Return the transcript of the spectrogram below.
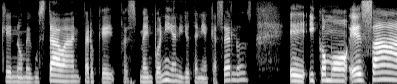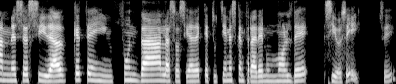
que no me gustaban, pero que pues me imponían y yo tenía que hacerlos. Eh, y como esa necesidad que te infunda la sociedad de que tú tienes que entrar en un molde sí o sí, ¿sí?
